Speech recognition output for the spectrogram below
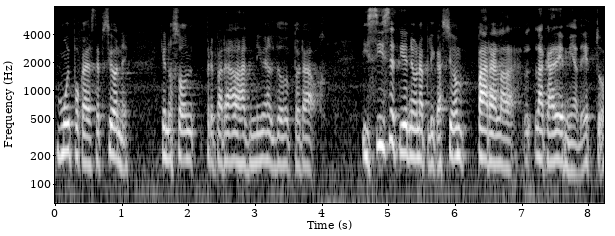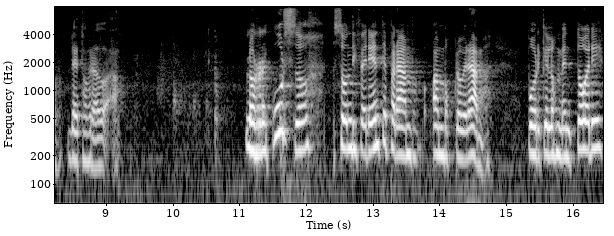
muy pocas excepciones que no son preparadas al nivel de doctorado. Y sí se tiene una aplicación para la, academia de estos, de estos graduados. Los recursos son diferentes para ambos programas porque los mentores,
